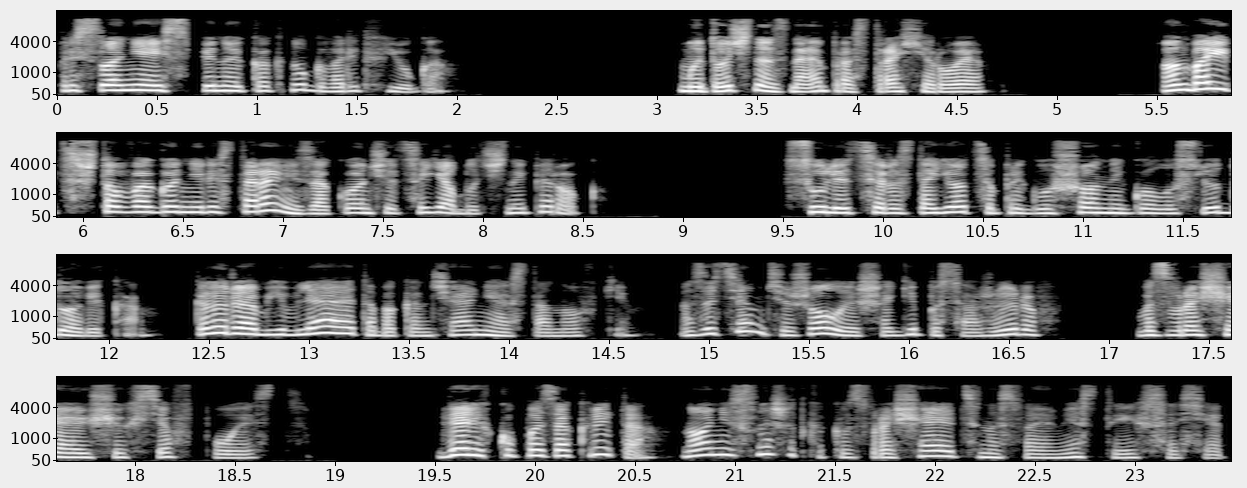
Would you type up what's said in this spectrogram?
Прислоняясь спиной к окну, говорит Хьюга. Мы точно знаем про страхи Роя. Он боится, что в вагоне-ресторане закончится яблочный пирог. С улицы раздается приглушенный голос Людовика, который объявляет об окончании остановки, а затем тяжелые шаги пассажиров, возвращающихся в поезд. Дверь их купе закрыта, но они слышат, как возвращается на свое место их сосед.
